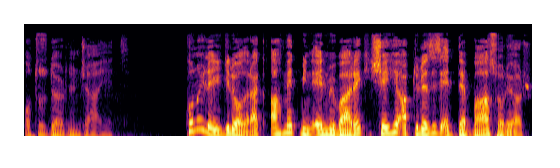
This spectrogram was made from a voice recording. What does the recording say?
34. Ayet Konuyla ilgili olarak Ahmet bin el-Mübarek Şeyhi Abdülaziz Eddebba'a soruyor.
